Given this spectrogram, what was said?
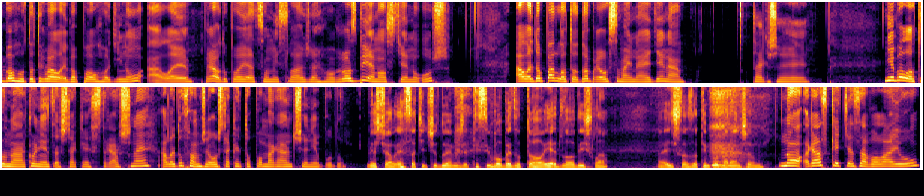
Bohu to trvalo iba pol hodinu, ale pravdu povedať som myslela, že ho rozbijem o stenu už. Ale dopadlo to dobre, už som aj najedená. Takže nebolo to nakoniec až také strašné, ale dúfam, že už takéto pomaranče nebudú. Vieš čo, ale ja sa ti čudujem, že ty si vôbec od toho jedlo odišla a išla za tým pomarančom. No, raz keď ťa zavolajú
